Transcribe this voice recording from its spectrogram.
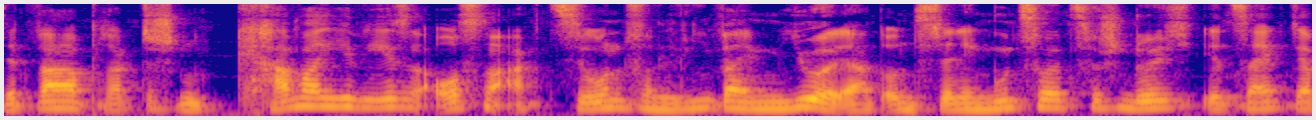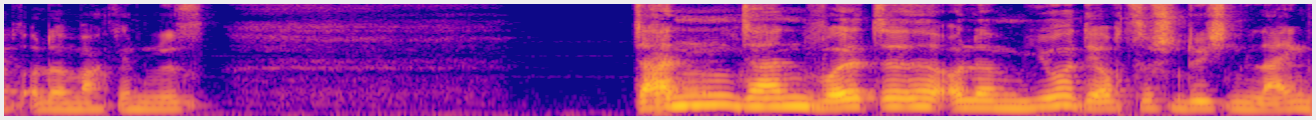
Das war praktisch ein Cover gewesen aus einer Aktion von Levi Muir. Er hat uns Standing Moonsault zwischendurch gezeigt. Ihr habt oder Mark Andrews dann, dann wollte Ola Muir, der auch zwischendurch einen Lying,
